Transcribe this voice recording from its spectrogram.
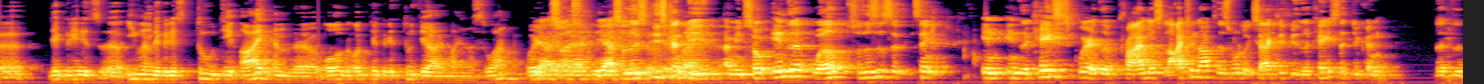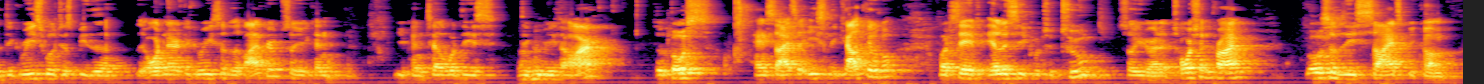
uh, degrees, uh, even degrees 2 di and uh, all odd degree 2 di minus 1. Yeah, so yeah, so this, these can be. I mean, so in the well, so this is the thing. In in the case where the prime is large enough, this will exactly be the case that you can that the degrees will just be the, the ordinary degrees of the Lie group, so you can you can tell what these mm-hmm. degrees are. So both hand sides are easily calculable. But say if L is equal to two, so you're at a torsion prime, both of these sides become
